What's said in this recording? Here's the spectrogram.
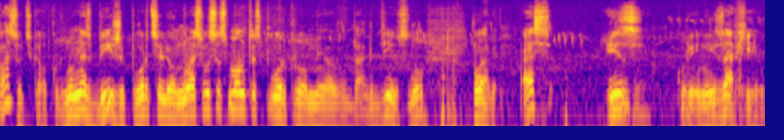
Pasucis kaut kur. Nu, mēs bieži porceļojam, nu, es visas montes porkrom jau, dag divas. Nu, labi, es iz kurīni iz arhīvu.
